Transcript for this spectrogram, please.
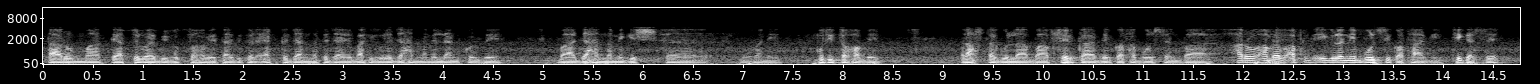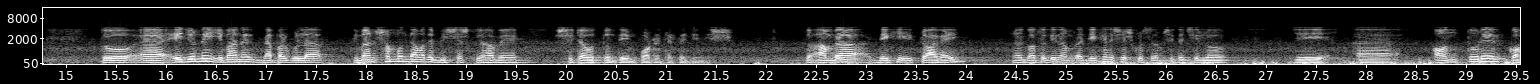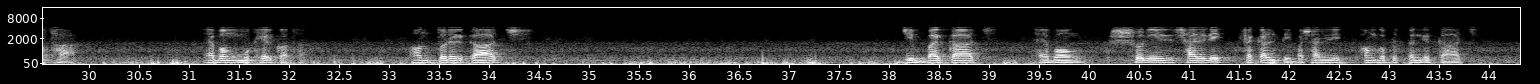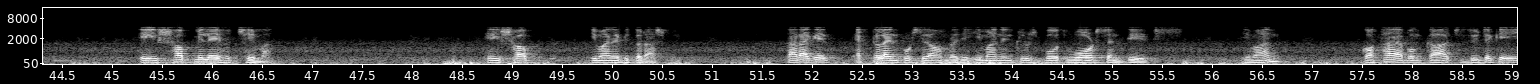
তার উম্মা তিয়াত্তর ভাবে বিভক্ত হবে, তার ভিতরে একটা জান্নাতে যাবে, বাকিগুলো জাহান নামে ল্যান্ড করবে বা জাহান নামে গিয়ে মানে পতিত হবে। রাস্তাগুলা বা ফেরকাদের কথা বলছেন বা আরও আমরা আপনাদের এইগুলো নিয়ে বলছি কথা আগে, ঠিক আছে? তো এই জন্যই ইমানের ব্যাপারগুলা ইমান সম্বন্ধে আমাদের বিশ্বাস কী হবে, সেটা অত্যন্ত ইম্পর্ট্যান্ট একটা জিনিস। তো আমরা দেখি একটু আগাই। গতদিন আমরা যেখানে শেষ করছিলাম সেটা ছিল যে অন্তরের কথা এবং মুখের কথা। অন্তরের কাজ, জিব্বার কাজ এবং শরীর, শারীরিক ফ্যাকাল্টি বা শারীরিক অঙ্গ প্রত্যঙ্গের কাজ, এই সব মিলাই হচ্ছে ইমান। এই সব ইমানের ভিতর আসবে। তার আগে একটা লাইন পড়ছিলাম আমরা যে, ইমান includes both words and deeds ইমান, কথা এবং কাজ দুইটাকেই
